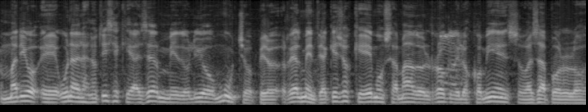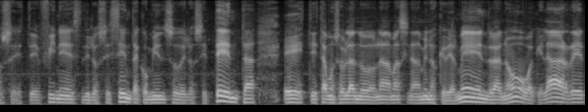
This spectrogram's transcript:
Mario, eh, una de las noticias que ayer me dolió mucho, pero realmente aquellos que hemos amado el rock de los comienzos, allá por los este, fines de los 60, comienzo de los 70, este, estamos hablando nada más y nada menos que de Almendra, ¿no? O Aquelarre,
